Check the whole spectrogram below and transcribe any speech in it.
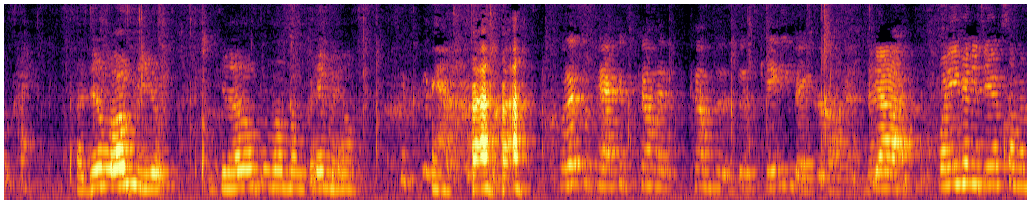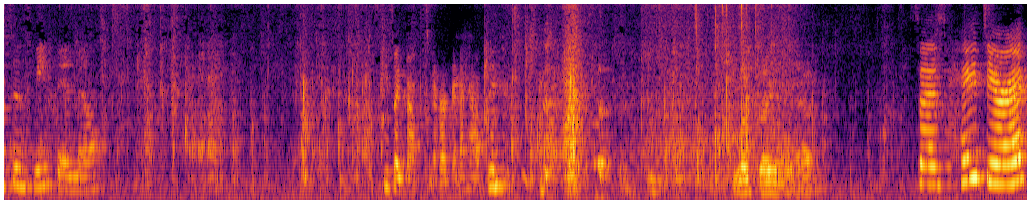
Okay. I do love you. You cannot open up my email. What if the package come in, comes and it says Katy Baker on it? Then Yeah. What are you gonna do if someone sends me fan mail? He's like, that's never gonna happen. What do I have? Says, hey Derek,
